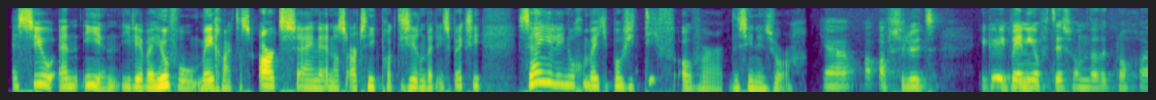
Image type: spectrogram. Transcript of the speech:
En Sue en Ian, jullie hebben heel veel meegemaakt als arts zijnde en als arts niet praktiserend bij de inspectie. Zijn jullie nog een beetje positief over de zin in zorg? Ja, absoluut. Ik, ik weet niet of het is omdat ik nog uh,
